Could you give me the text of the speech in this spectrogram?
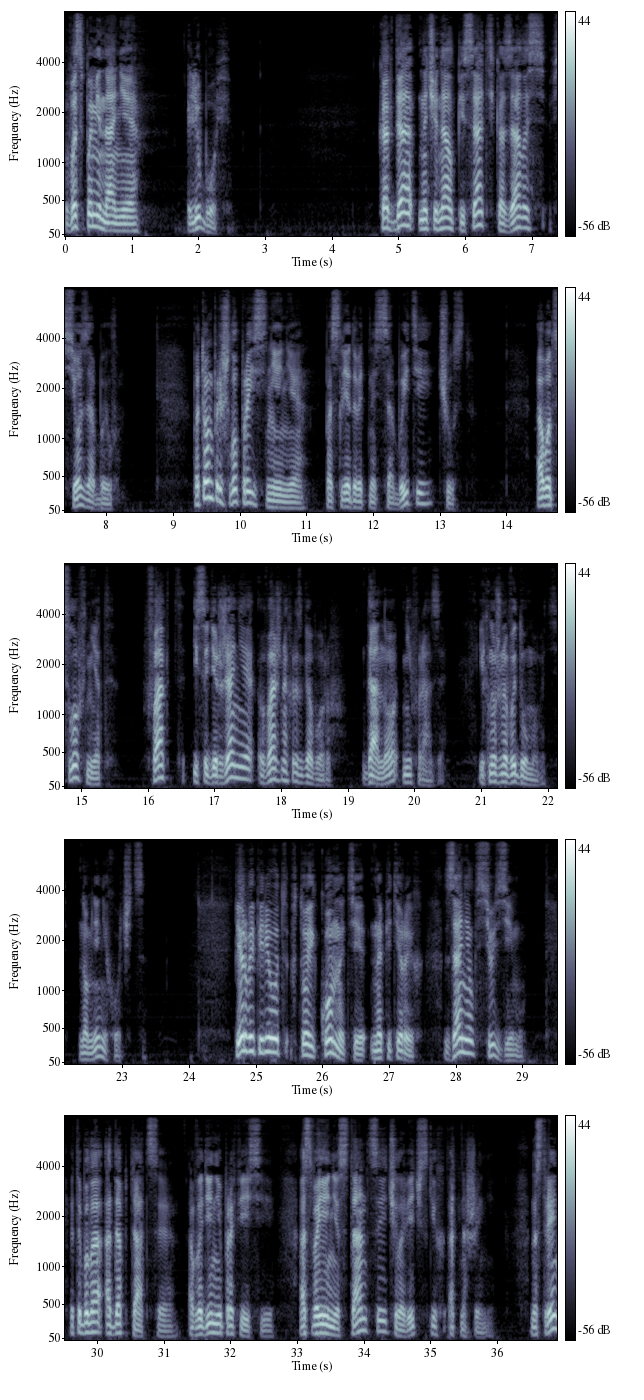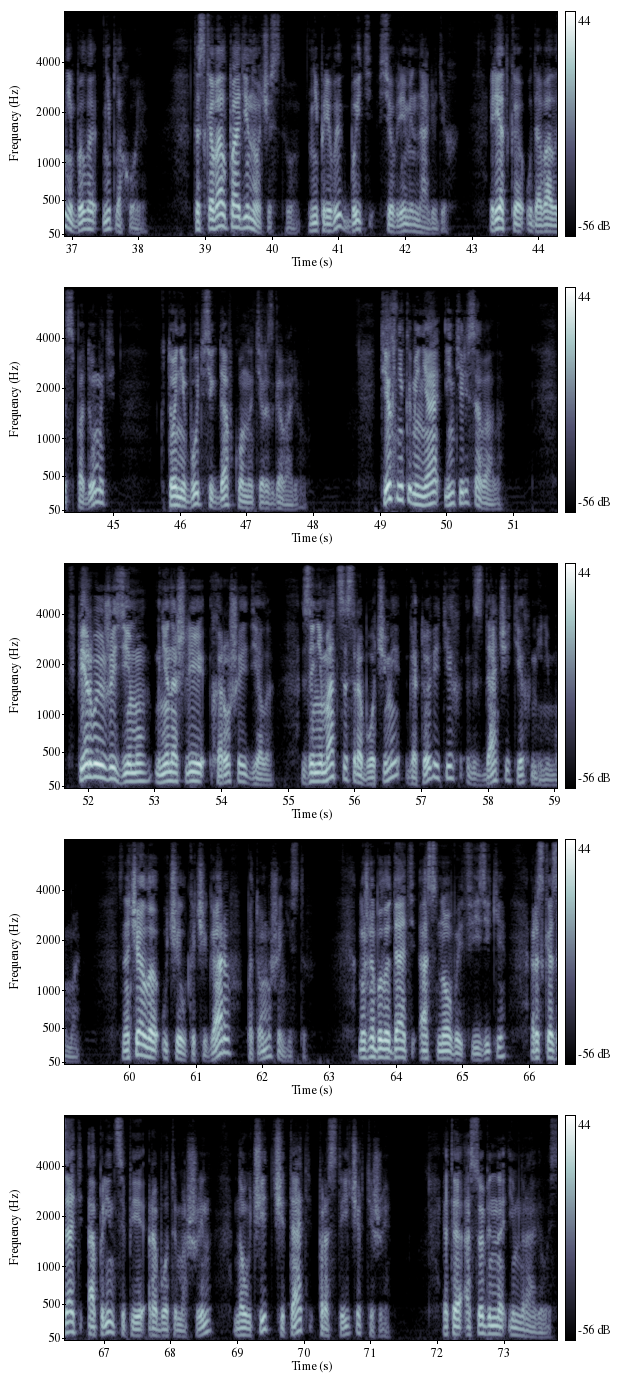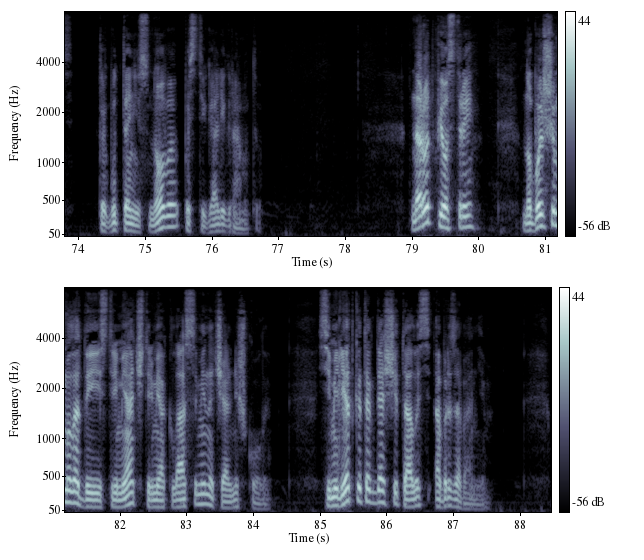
Воспоминания. Любовь. Когда начинал писать, казалось, все забыл. Потом пришло прояснение, последовательность событий, чувств. А вот слов нет. Факт и содержание важных разговоров. Да, но не фразы. Их нужно выдумывать, но мне не хочется. Первый период в той комнате на пятерых занял всю зиму. Это была адаптация, овладение профессией, освоение станции человеческих отношений. Настроение было неплохое. Тосковал по одиночеству, не привык быть все время на людях. Редко удавалось подумать, кто-нибудь всегда в комнате разговаривал. Техника меня интересовала. В первую же зиму мне нашли хорошее дело – заниматься с рабочими, готовить их к сдаче тех минимума. Сначала учил кочегаров, потом машинистов. Нужно было дать основы физики, рассказать о принципе работы машин, научить читать простые чертежи. Это особенно им нравилось, как будто они снова постигали грамоту. Народ пестрый, но больше молодые, с тремя-четырьмя классами начальной школы. Семилетка тогда считалась образованием.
